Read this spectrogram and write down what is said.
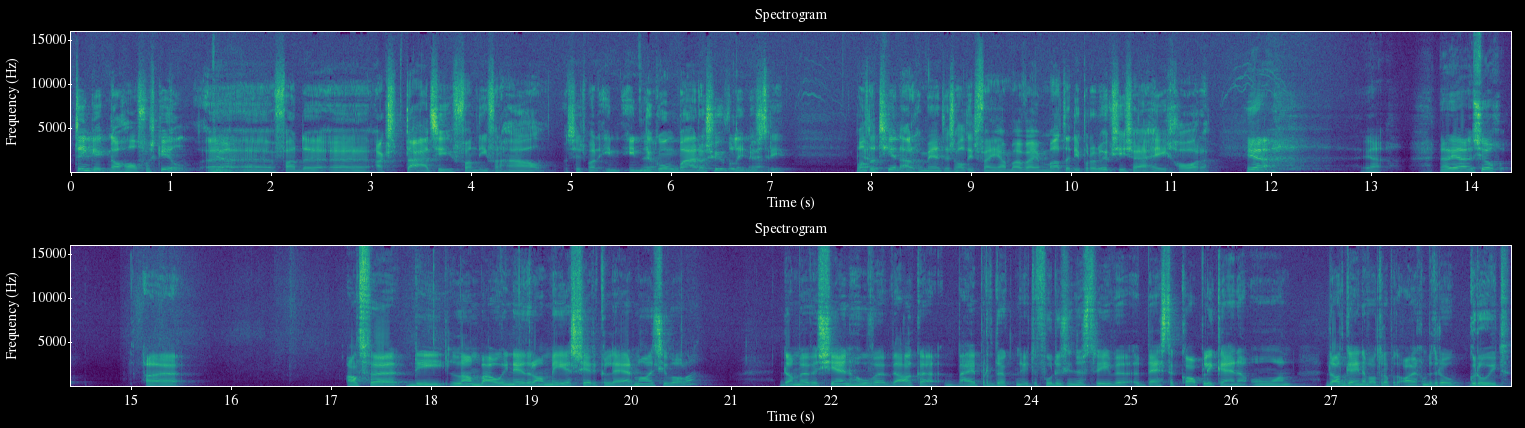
denk ik, nogal verschil Ja. van de acceptatie van die verhaal zeg maar, in, in de gongbare zuivelindustrie. Want het geen argument is altijd van ja, maar wij matten die productie zo heeg horen. Ja, ja. Nou ja, zo. eh, als we die landbouw in Nederland meer circulair maken willen, dan moeten we zien hoe we welke bijproducten uit de voedingsindustrie we het beste koppelen kennen om datgene wat er op het eigen bedrijf groeit,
